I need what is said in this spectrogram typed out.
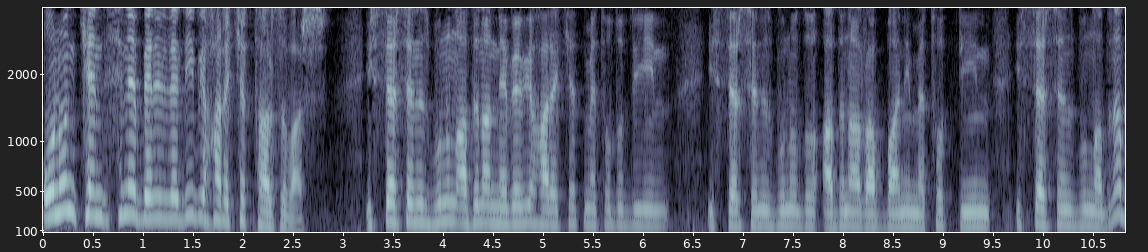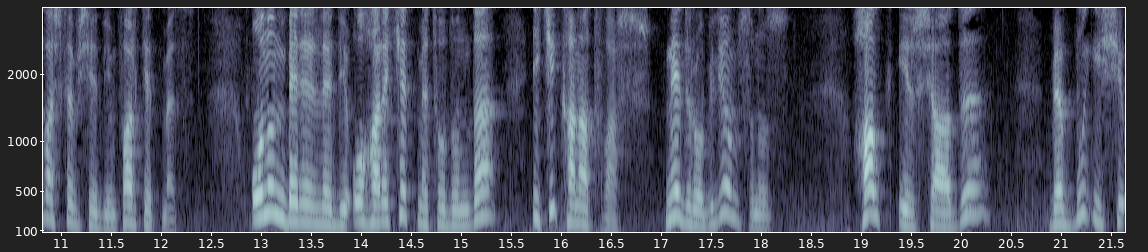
Onun kendisine belirlediği bir hareket tarzı var. İsterseniz bunun adına nebevi hareket metodu deyin. isterseniz bunun adına Rabbani metot deyin. isterseniz bunun adına başka bir şey deyin fark etmez. Onun belirlediği o hareket metodunda iki kanat var. Nedir o biliyor musunuz? Halk irşadı ve bu işi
